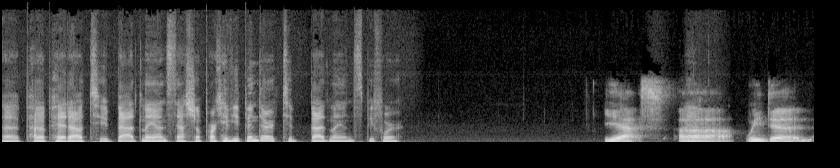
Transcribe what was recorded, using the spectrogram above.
uh, head out to badlands national park have you been there to badlands before Yes, yeah. uh, we did.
